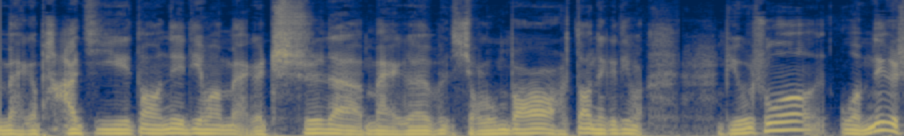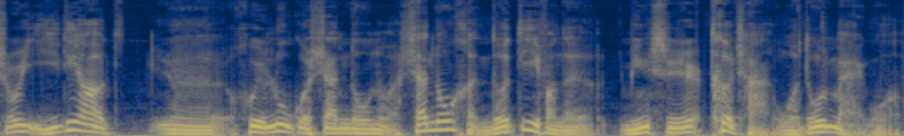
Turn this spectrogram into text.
买个扒鸡，到那地方买个吃的，买个小笼包，到那个地方。比如说，我们那个时候一定要，嗯，会路过山东的嘛。山东很多地方的名食特产我都买过。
